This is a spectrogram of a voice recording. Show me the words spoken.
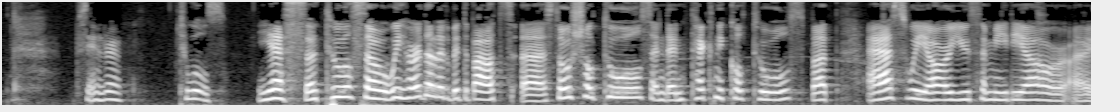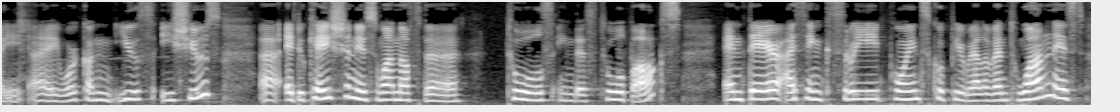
Sandra, tools. Yes, so tools. So we heard a little bit about uh, social tools and then technical tools, but as we are youth and media, or I, I work on youth issues, uh, education is one of the tools in this toolbox. And there, I think three points could be relevant. One is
